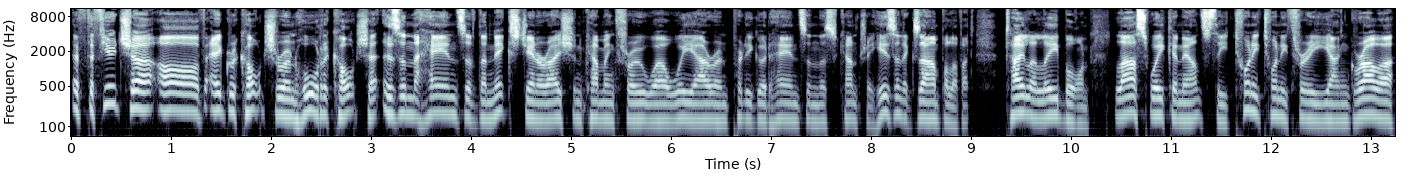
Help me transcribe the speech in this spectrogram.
If the future of agriculture and horticulture is in the hands of the next generation coming through, well, we are in pretty good hands in this country. Here's an example of it. Taylor Leabourn last week announced the 2023 Young Grower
